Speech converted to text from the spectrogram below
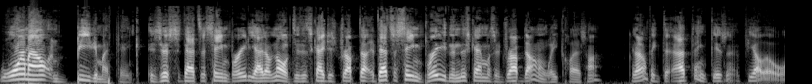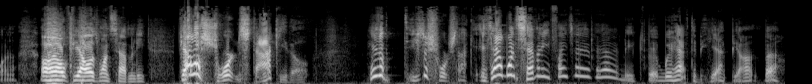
Him out and beat him, I think. Is this, that's the same Brady? I don't know. Did this guy just drop down? If that's the same Brady, then this guy must have dropped down in weight class, huh? Because I don't think, that, I think, isn't Fialho? Oh, Fialho's 170. Fialho's short and stocky, though. He's a, he's a short stock. Is that 170 fights? It would have to be. Yeah, beyond, well,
